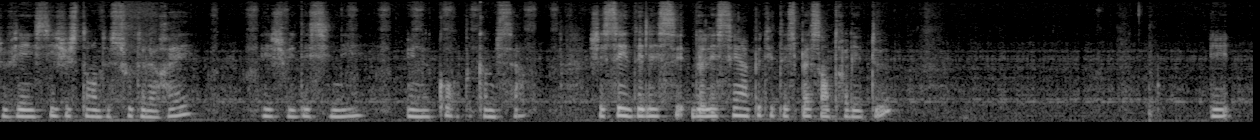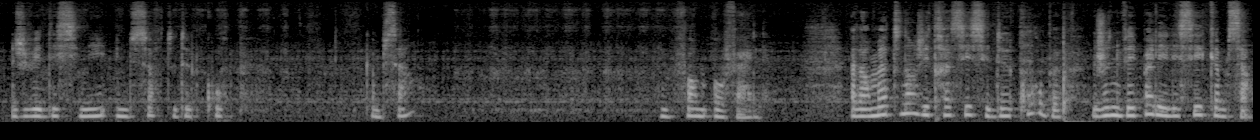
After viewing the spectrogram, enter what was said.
Je viens ici juste en dessous de l'oreille et je vais dessiner une courbe comme ça. J'essaie de laisser, de laisser un petit espace entre les deux. Et je vais dessiner une sorte de courbe comme ça. Une forme ovale. Alors maintenant j'ai tracé ces deux courbes, je ne vais pas les laisser comme ça.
